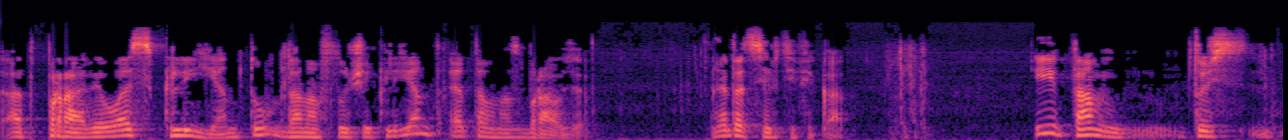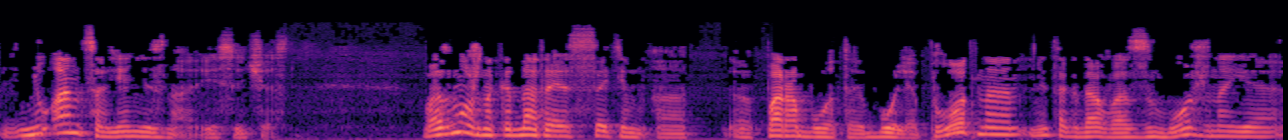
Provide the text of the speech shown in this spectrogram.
отправилась клиенту, в данном случае клиент это у нас браузер, этот сертификат. И там, то есть нюансов я не знаю, если честно. Возможно, когда-то я с этим а, э, поработаю более плотно, и тогда возможное,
